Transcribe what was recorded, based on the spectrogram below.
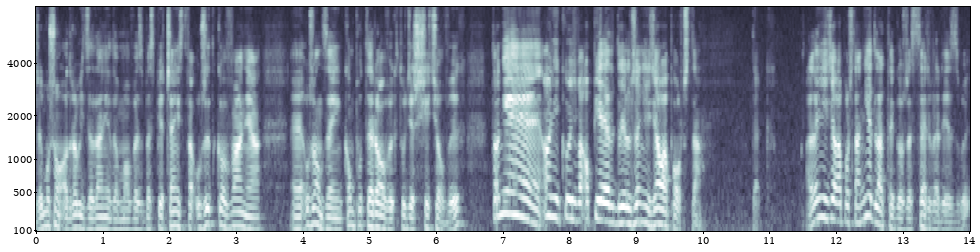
że muszą odrobić zadanie domowe z bezpieczeństwa użytkowania e, urządzeń komputerowych tudzież sieciowych, to nie, oni kuźwa opierdziel, że nie działa poczta. Tak. Ale nie działa poczta nie dlatego, że serwer jest zły,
